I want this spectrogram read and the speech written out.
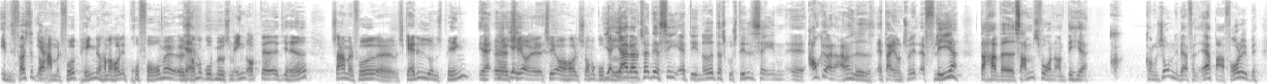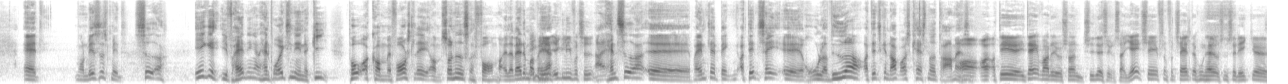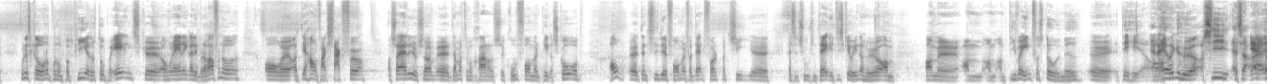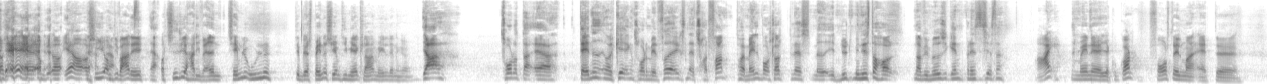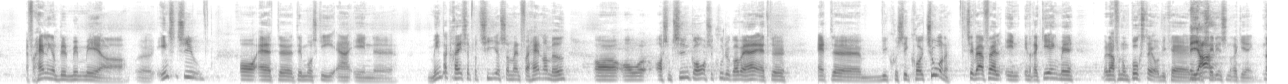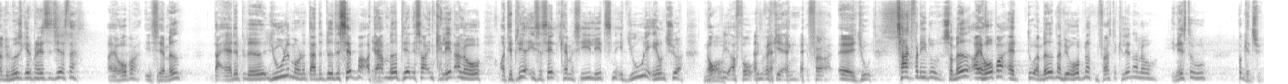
i den første dom, Ja, har man fået pengene, har man holdt et proforma øh, Ja. ja. sommergruppemøde, som ingen opdagede, de havde, så har man fået øh, skatteydernes penge Ja, øh, ja, ja. til, at, øh, til at holde sommergruppemøde. Jeg, jeg er i hvert fald ved at se, at det er noget, der skulle stille sagen øh, afgørende anderledes. At der eventuelt er flere, der har været sammensvoren om det her. Konklusionen i hvert fald er bare forløbet, at Morten Messerschmidt sidder ikke i forhandlingerne. Han bruger ikke sin energi på at komme med forslag om sundhedsreformer, eller hvad det må ikke, være. lige, ikke lige for tiden. Nej, han sidder øh, på anklagebænken, og den sag øh, ruller videre, og den skal nok også kaste noget drama. Altså. Og, og, og det, i dag var det jo så en tidligere sekretariatchef, som fortalte, at hun havde jo sådan set ikke... Øh, hun havde skrevet under på nogle papirer, der stod på engelsk, øh, og hun anede ikke rigtig, hvad der var for noget. Og, øh, og det har hun faktisk sagt før. Og så er det jo så øh, Danmarksdemokraternes gruppeformand Peter Skåb og øh, den tidligere formand for Dansk Folkeparti, øh, Christian Tulsendal, de skal jo ind og høre om, om, øh, om, om, om de var indforstået med øh, det her. Ja, der er jo ikke høre og sige... Altså, Ja, og, ja, ja, om, og, ja, og sige, om de var det. Ja. Ja. Og tidligere har de været en temmelig uldne. Det bliver spændende at se, om de er mere klare med den her gang. Jarl, tror du, der er dannet en regering? Tror du, Mette Frederiksen er trådt frem på Amalienborg Slotplads med et nyt ministerhold, når vi mødes igen på næste tirsdag? Nej, men øh, jeg kunne godt forestille mig, at, øh, at forhandlingerne bliver lidt mere øh, intensiv, og at øh, det måske er en øh, mindre kreds af partier, som man forhandler med. Og, og, og som tiden går, så kunne det godt være, at, øh, at øh, vi kunne se korrekturerne til i hvert fald en, en regering med, hvad der er for nogle bogstaver, vi kan, vi kan jeg- sætte i sådan en regering. Når vi mødes igen på næste tirsdag, og jeg håber, I ser med, der er det blevet julemåned, der er det blevet december, og ja. Dermed bliver det så en kalenderlove, og det bliver i sig selv, kan man sige, lidt sådan et juleeventyr, når vi at få en regering før øh, jul. Tak fordi du så med, og jeg håber, at du er med, når vi åbner den første kalenderlove i næste uge på gensyn.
